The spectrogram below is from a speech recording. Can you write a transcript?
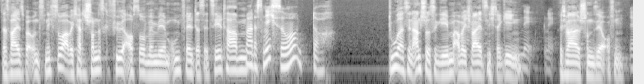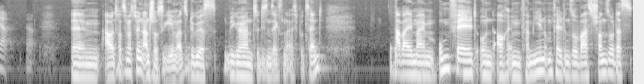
Das war jetzt bei uns nicht so, aber ich hatte schon das Gefühl, auch so, wenn wir im Umfeld das erzählt haben, War das nicht so? Doch. du hast den Anschluss gegeben, aber ich war jetzt nicht dagegen. Nee, nee. Ich war schon sehr offen. Ja. Ähm, aber trotzdem hast du den Anschluss gegeben. Also du gehörst, wir gehören zu diesen 36 Prozent. Aber in meinem Umfeld und auch im Familienumfeld und so war es schon so, dass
